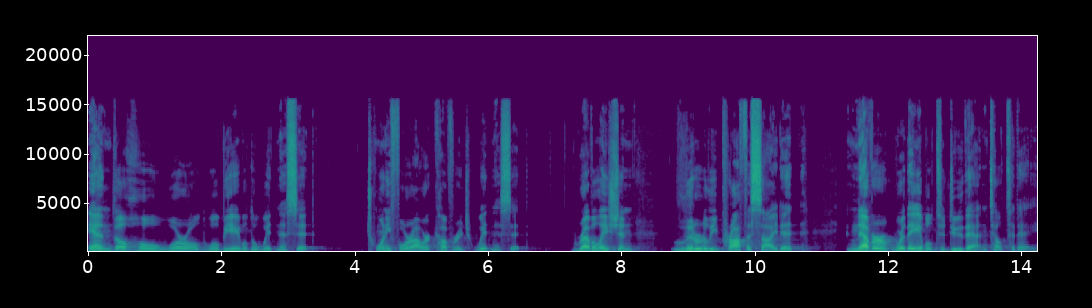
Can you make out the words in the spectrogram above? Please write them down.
And the whole world will be able to witness it 24 hour coverage, witness it. Revelation literally prophesied it. Never were they able to do that until today.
